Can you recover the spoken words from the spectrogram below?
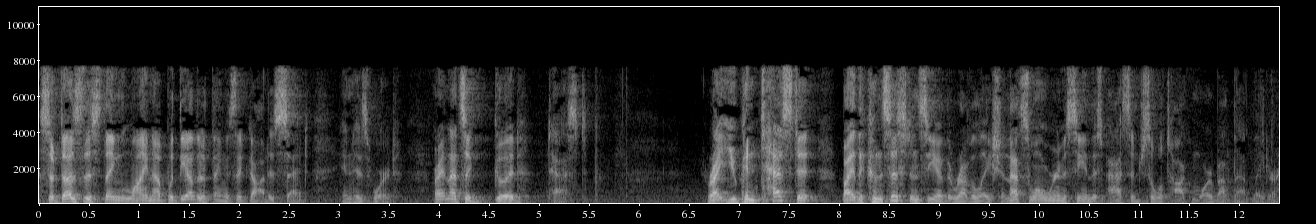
So does this thing line up with the other things that God has said in his word? Right? And that's a good test. Right? You can test it by the consistency of the revelation. That's the one we're going to see in this passage, so we'll talk more about that later.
